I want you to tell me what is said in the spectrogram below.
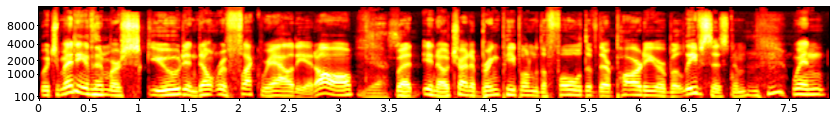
which many of them are skewed and don't reflect reality at all. Yes. But, you know, try to bring people into the fold of their party or belief system Mm-hmm. when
